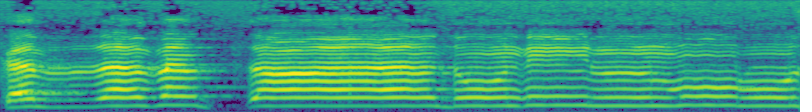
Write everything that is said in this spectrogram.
كذبت عاد المرسلين.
